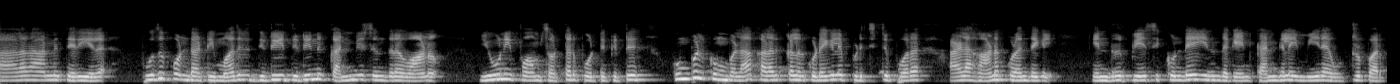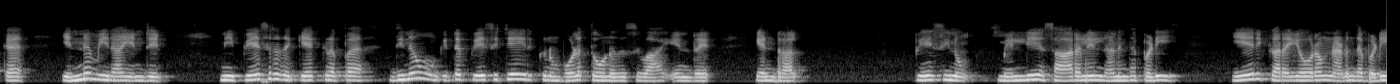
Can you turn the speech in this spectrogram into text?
அழறான்னு தெரியல. புது பொண்டாட்டி மாதிரி திடீர் திடீர்னு கண்ணீர் சிந்துற வானம். யூனிஃபார்ம் சொட்டர் போட்டுக்கிட்டு கும்பல் கும்பலாக கலர் கலர் குடைகளை பிடிச்சிட்டு போகிற அழகான குழந்தைகள் என்று பேசிக்கொண்டே இருந்த என் கண்களை மீரா உற்று பார்க்க என்ன மீரா? என்றேன். நீ பேசுறத கேட்குறப்ப தினம் உன்கிட்ட பேசிட்டே இருக்கணும் போல தோணுது சிவா என்றேன். என்றாள். பேசினோம். மெல்லிய சாரலில் நனைந்தபடி ஏரிக்கரையோரம் நடந்தபடி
